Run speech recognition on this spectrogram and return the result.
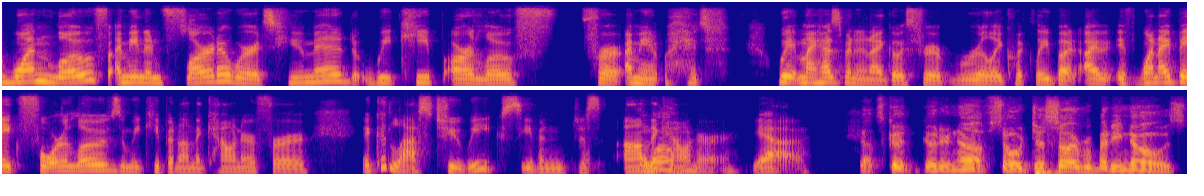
one loaf. I mean, in Florida where it's humid, we keep our loaf for. I mean, it's we, my husband and I go through it really quickly, but I if when I bake four loaves and we keep it on the counter for it could last two weeks, even just oh, on oh, the wow. counter. Yeah. That's good, good enough. So just so everybody knows,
